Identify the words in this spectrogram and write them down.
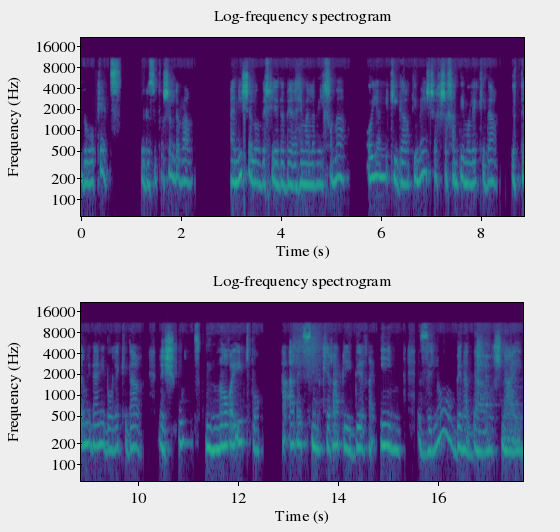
והוא עוקץ. ובסופו של דבר, אני שלום וכי אדבר הם על המלחמה. אוי אני כי גרתי משך, שכנתי עם עולי קידר. יותר מדי אני בעולה קדר. רשעות נוראית פה. הארץ נמכרה בידי רעים. זה לא בן אדם או שניים,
